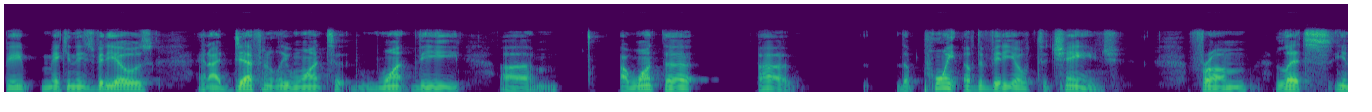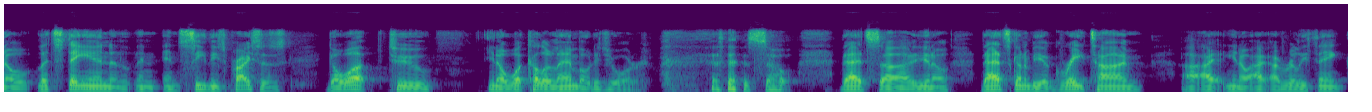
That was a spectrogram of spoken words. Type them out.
be making these videos and I definitely want to want the um, I want the uh, the point of the video to change from let's you know let's stay in and, and, and see these prices go up to you know what color Lambo did you order so that's uh, you know that's going to be a great time. Uh, I you know I, I really think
